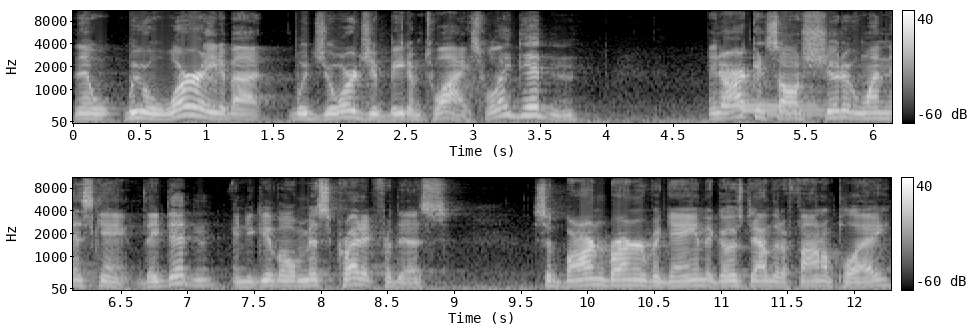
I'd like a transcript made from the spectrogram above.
Now we were worried about would Georgia beat them twice. Well, they didn't. And Arkansas should have won this game. They didn't, and you give Ole Miss credit for this. It's a barn burner of a game that goes down to the final play,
